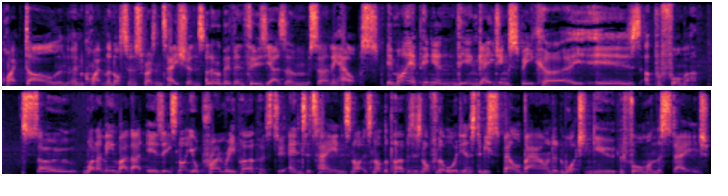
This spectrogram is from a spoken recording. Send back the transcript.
quite dull and, and quite monotonous presentations, a little bit of enthusiasm certainly helps. In my opinion, the engaging speaker is a performer. So what I mean by that is it's not your primary purpose to entertain. It's not it's not the purpose is not for the audience to be spellbound and watching you perform on the stage.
